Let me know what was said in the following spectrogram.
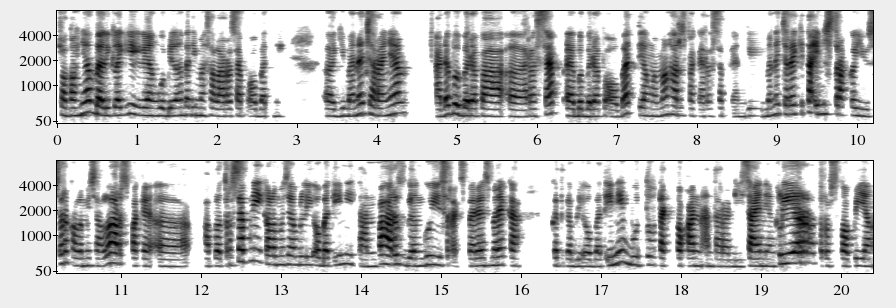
Contohnya balik lagi yang gue bilang tadi masalah resep obat nih. Uh, gimana caranya ada beberapa uh, resep, uh, beberapa obat yang memang harus pakai resep kan. Gimana caranya kita instruct ke user kalau misalnya lo harus pakai uh, upload resep nih kalau misalnya beli obat ini tanpa harus ganggu user experience mereka ketika beli obat ini butuh tektokan antara desain yang clear, terus copy yang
